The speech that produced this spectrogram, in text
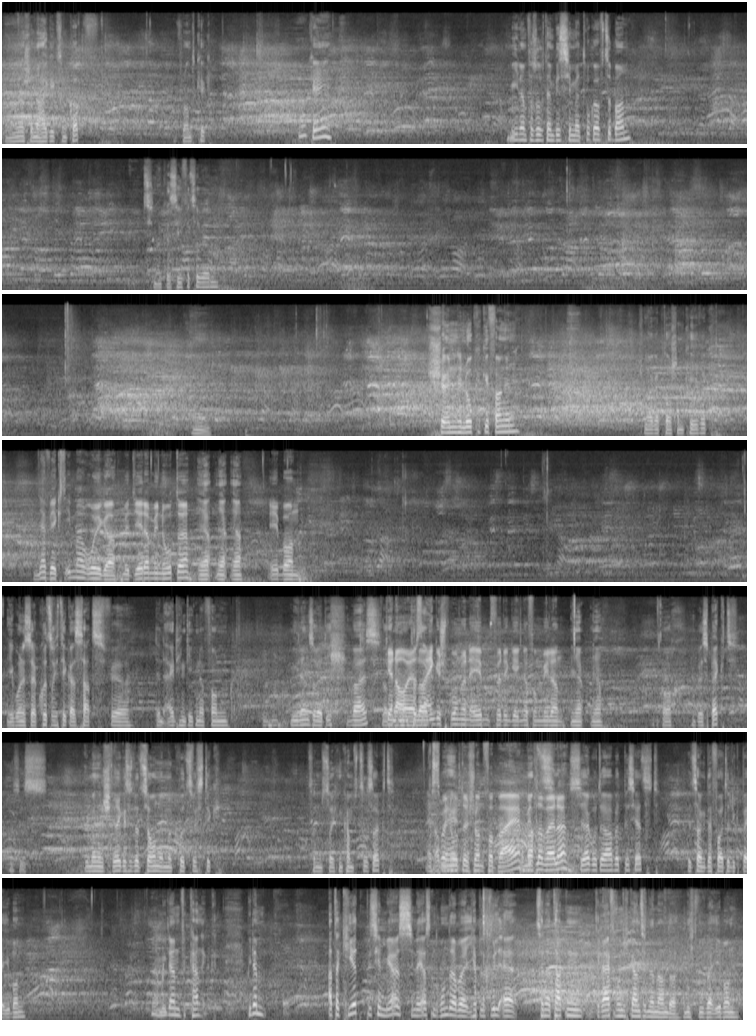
Ja, schöner High Kick zum Kopf. Frontkick. Okay. Milan versucht ein bisschen mehr Druck aufzubauen. Ein bisschen aggressiver zu werden. Hm. Schön den Loki gefangen. Schlagabtausch am Käfig. Er wirkt immer ruhiger mit jeder Minute. Ja, ja, ja. Ebon. Ebon ist ja kurzfristiger Ersatz für den eigentlichen Gegner von Milan, soweit ich weiß. Genau, er ist eingesprungen eben für den Gegner von Milan. Ja, ja. Auch Respekt. Das ist immer eine schwierige Situation, wenn man kurzfristig zu einem solchen Kampf zusagt. Erste Aber er Minute schon vorbei Er mittlerweile. Sehr gute Arbeit bis jetzt. Ich würde sagen, der Vorteil liegt bei Ebon. Ja, Milan, kann, Milan attackiert ein bisschen mehr als in der ersten Runde, aber ich habe das Gefühl, er, seine Attacken greifen noch nicht ganz ineinander. Nicht wie bei Ebon.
